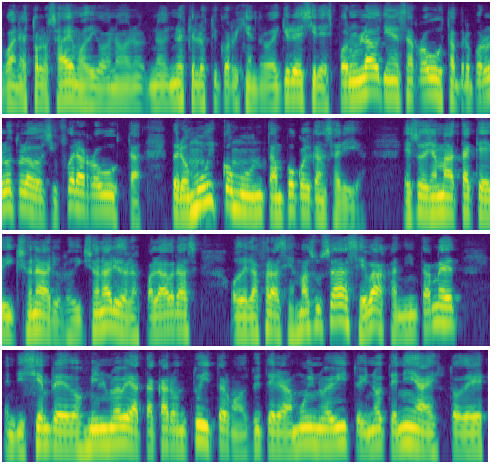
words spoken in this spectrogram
bueno, esto lo sabemos, digo, no, no, no, es que lo estoy corrigiendo. Lo que quiero decir es, por un lado tiene que ser robusta, pero por el otro lado, si fuera robusta, pero muy común, tampoco alcanzaría. Eso se llama ataque de diccionarios. Los diccionarios de las palabras o de las frases más usadas se bajan de Internet. En diciembre de 2009 atacaron Twitter, cuando Twitter era muy nuevito y no tenía esto de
